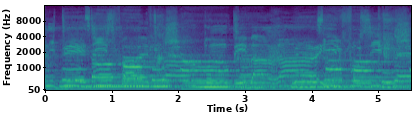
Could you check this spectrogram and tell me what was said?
L'humanité disparaîtra, bon débarras, il faut s'y faire.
